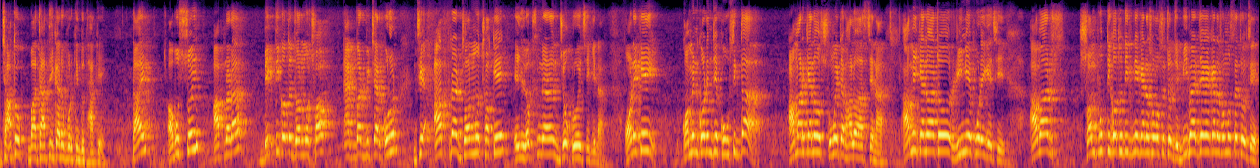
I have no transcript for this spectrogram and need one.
জাতক বা জাতিকার উপর কিন্তু থাকে। তাই অবশ্যই আপনারা ব্যক্তিগত জন্ম ছক একবার বিচার করুন। যে আপনার জন্ম ছকে এই লক্ষ্মীনারায়ণ যোগ রয়েছে কি না অনেকেই কমেন্ট করেন যে কৌশিকদা আমার কেন সময়টা ভালো আসছে না? আমি কেন এত ঋণে পড়ে গেছি? আমার সম্পত্তিগত দিক নিয়ে কেন সমস্যা চলছে? বিবাহের জায়গায় কেন সমস্যা চলছে?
